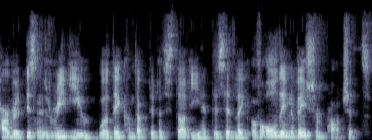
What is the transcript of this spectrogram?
harvard business review well they conducted a study and they said like of all the innovation projects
